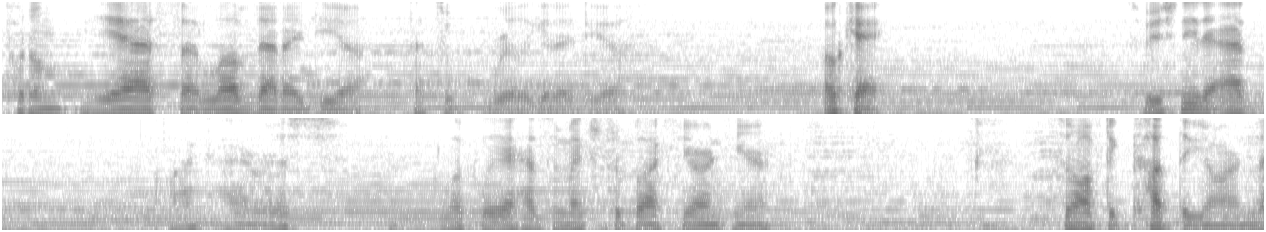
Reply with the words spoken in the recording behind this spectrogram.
Put them. Yes, I love that idea. That's a really good idea. Okay. So we just need to add black iris. Luckily, I have some extra black yarn here. So I don't have to cut the yarn,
